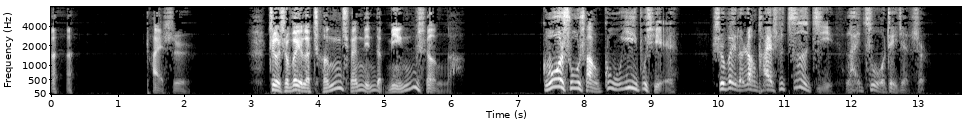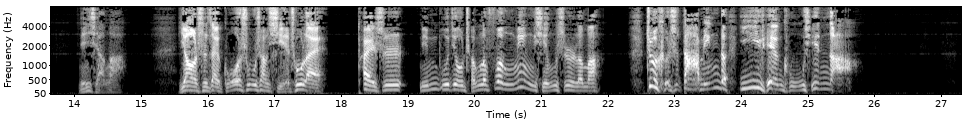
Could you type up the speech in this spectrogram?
儿。太师，这是为了成全您的名声啊。国书上故意不写，是为了让太师自己来做这件事。您想啊，要是在国书上写出来，太师您不就成了奉命行事了吗？这可是大明的一片苦心呐！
